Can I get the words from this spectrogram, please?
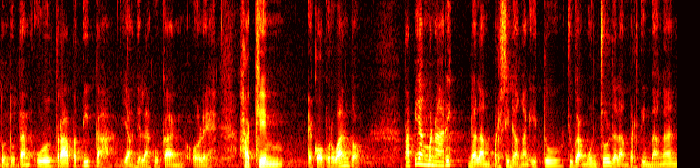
tuntutan ultra petita yang dilakukan oleh Hakim Eko Purwanto. Tapi yang menarik dalam persidangan itu juga muncul dalam pertimbangan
